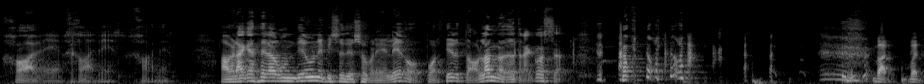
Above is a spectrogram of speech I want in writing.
Joder, joder, joder. Habrá que hacer algún día un episodio sobre el ego, por cierto, hablando de otra cosa. Vale, bueno.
